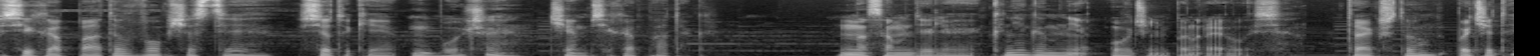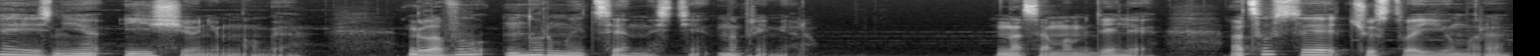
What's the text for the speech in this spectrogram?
психопатов в обществе все-таки больше, чем психопаток. На самом деле, книга мне очень понравилась. Так что почитаю из нее еще немного. Главу «Нормы и ценности», например. На самом деле, отсутствие чувства юмора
